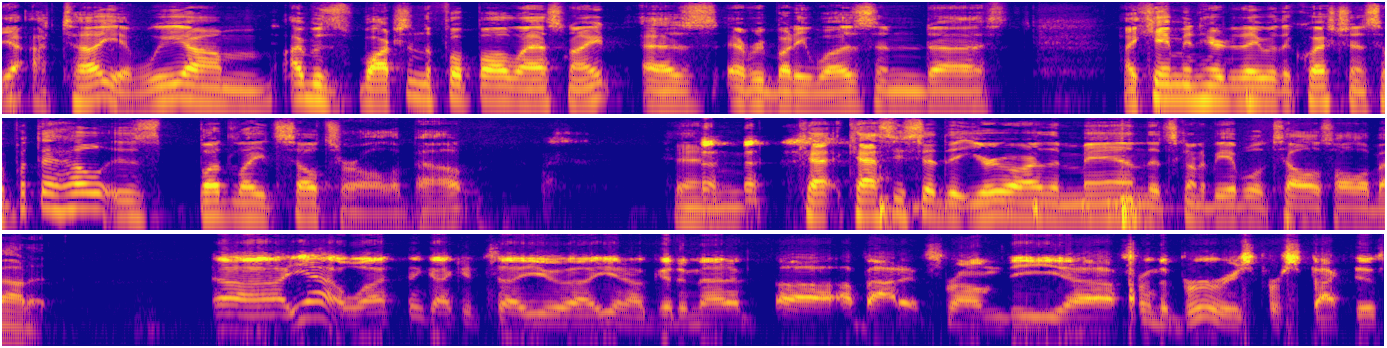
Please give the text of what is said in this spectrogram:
Yeah, I tell you, we um, I was watching the football last night, as everybody was, and uh, I came in here today with a question. I said, "What the hell is Bud Light Seltzer all about?" And Ca- Cassie said that you are the man that's going to be able to tell us all about it. Uh, yeah, well, I think I could tell you, uh, you know, a good amount of, uh, about it from the uh, from the brewery's perspective.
